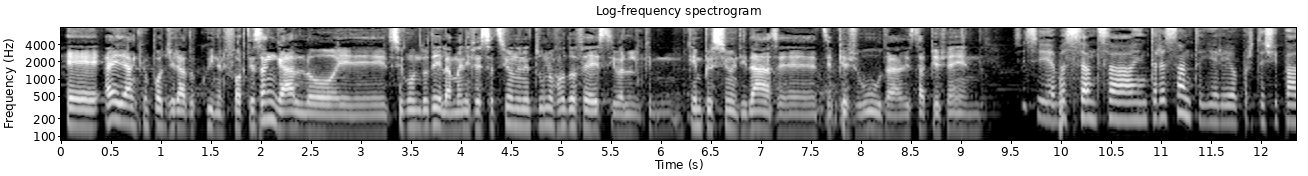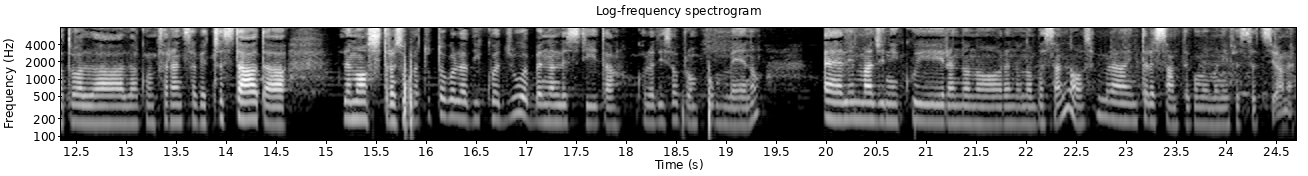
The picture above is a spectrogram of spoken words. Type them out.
E hai anche un po' girato qui nel Forte San Gallo e secondo te la manifestazione Nettuno Foto Festival che, che impressione ti dà, se ti è piaciuta, ti sta piacendo? Sì, sì, è abbastanza interessante. Ieri ho partecipato alla, alla, conferenza che c'è stata, le mostre, soprattutto quella di qua giù, è ben allestita, quella di sopra un po' meno. E le immagini qui rendono, rendono abbastanza. No, sembra interessante come manifestazione.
